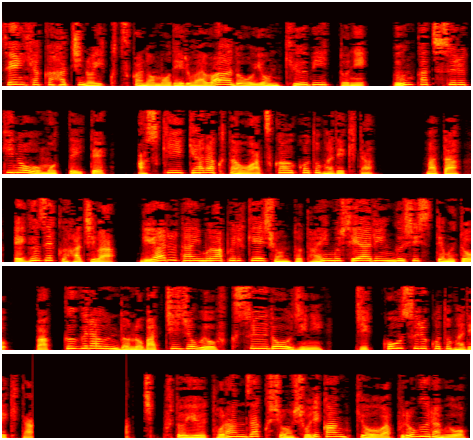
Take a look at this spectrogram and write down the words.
1108のいくつかのモデルはワードを4 9ビットに分割する機能を持っていて、アスキーキャラクターを扱うことができた。また、エグゼク8は、リアルタイムアプリケーションとタイムシェアリングシステムと、バックグラウンドのバッチジョブを複数同時に実行することができた。チップというトランザクション処理環境はプログラムを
